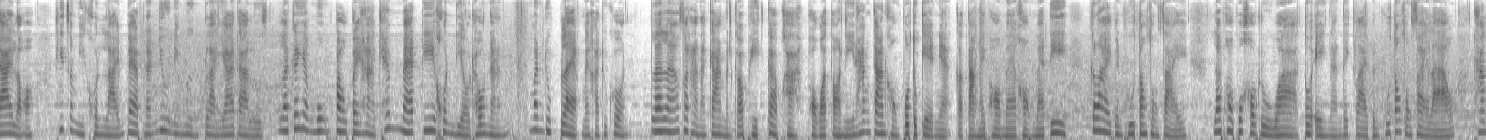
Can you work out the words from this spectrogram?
ได้เหรอ ที่จะมีคนร้ายแบบนั้นอยู่ในเมืองปลายาดาลุส และก็ยังมุ่งเป้าไปหาแค่แมดดี้คนเดียวเท่านั้น มันดูแปลกไหมคะทุกคนและแล้วสถานการณ์มันก็พลิกกลับค่ะ เพราะว่าตอนนี้ทางการของโปรตุเกสเนี่ย ก็ตั้งให้พ่อแม่ของแมดดี้กลายเป็นผู้ต้องสงสัย และพอพวกเขารู้ว่าตัวเองนั้นได้กลายเป็นผู้ต้องสงสัยแล้ว ทั้ง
